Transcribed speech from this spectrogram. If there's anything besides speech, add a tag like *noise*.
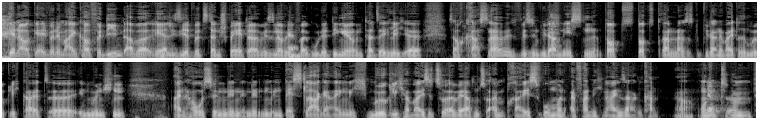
Genau, Geld wird im Einkauf verdient, aber realisiert wird es dann später. Wir sind auf jeden ja. Fall guter Dinge und tatsächlich äh, ist auch krass, ne? Wir sind wieder am nächsten dort, dort dran. Also es gibt wieder eine weitere Möglichkeit äh, in München ein Haus in, in, in, in Bestlage eigentlich möglicherweise zu erwerben zu einem Preis, wo man einfach nicht Nein sagen kann. Ja, und ja, ähm,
